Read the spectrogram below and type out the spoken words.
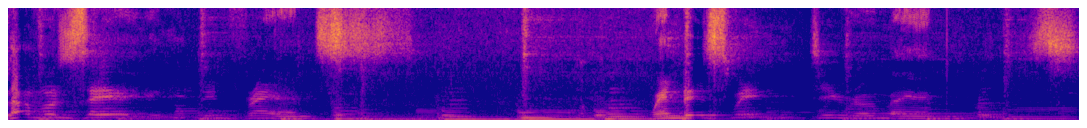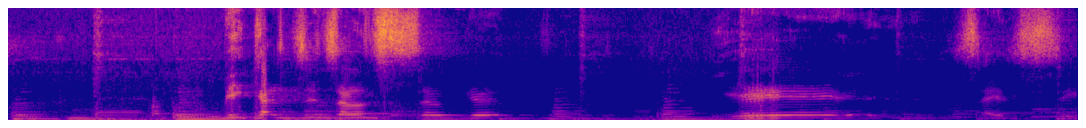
Love was said in France When they swing to romance Because it's all so good Yes, I see.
